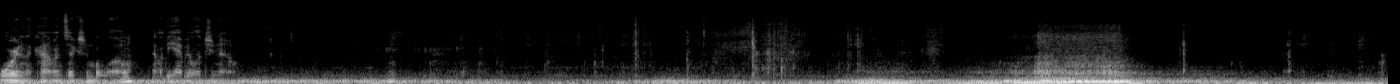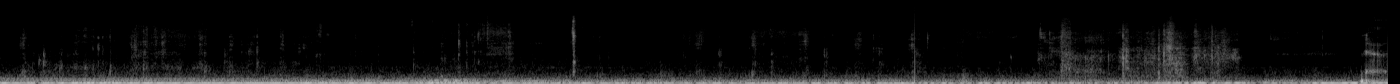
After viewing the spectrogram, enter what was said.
or in the comment section below. I'll be happy to let you know. Now,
